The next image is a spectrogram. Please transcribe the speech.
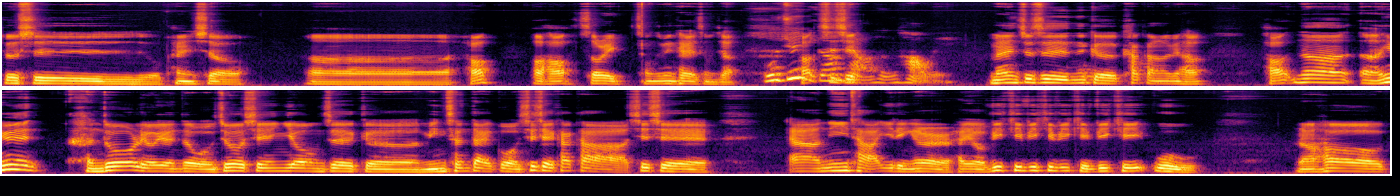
就是我看一下哦，呃，好，哦好，Sorry，从这边开始重讲。我觉得你刚刚讲的很好诶、欸，没，就是那个卡卡那边好，好，那呃，因为很多留言的，我就先用这个名称带过，谢谢卡卡，谢谢 Anita 一零二，还有 Vicky Vicky Vicky Vicky 五，然后。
